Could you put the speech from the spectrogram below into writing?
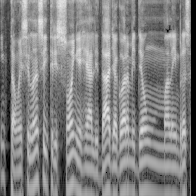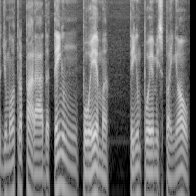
Então, esse lance entre sonho e realidade agora me deu uma lembrança de uma outra parada. Tem um poema, tem um poema espanhol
